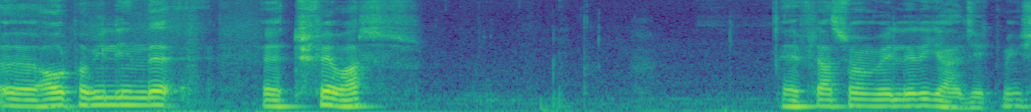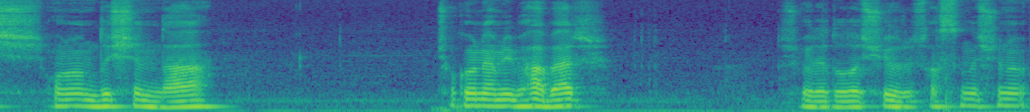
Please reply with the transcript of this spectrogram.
e, Avrupa Birliği'nde e, tüfe var. Enflasyon verileri gelecekmiş. Onun dışında çok önemli bir haber. Şöyle dolaşıyoruz. Aslında şunu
